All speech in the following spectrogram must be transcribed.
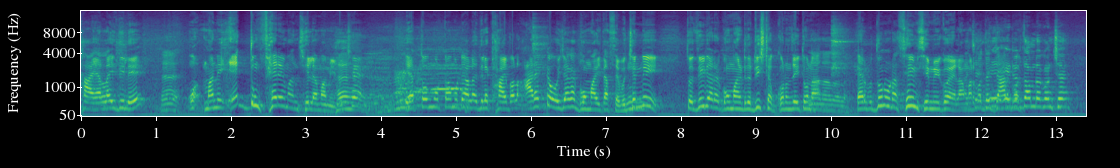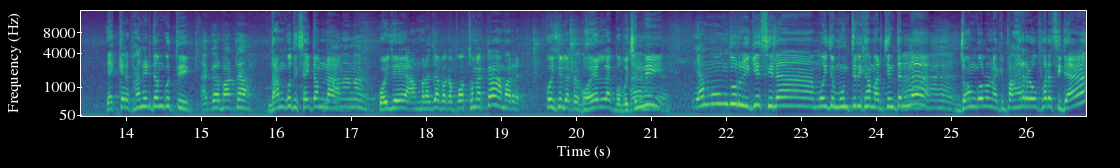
খায় আলাই দিলে। হ্যাঁ। মানে একদম ফেরে মান ছিলাম আমি হ্যাঁ, বুঝছেন? এত মোটামুটি আলাই দিলে খাই ভালো। আরেকটা ওই জায়গায় ঘুমাইতেছে বুঝছেন নি? তো যেটারে ঘুমাইতে ডিস্টার্ব করা যাইতো না। এরপর দুটোটা সেম সেমই গয়েল। আমার কথা যার এটার দামটা কোনছে? একের ফানির দাম করতে একবার বাটা। দাম কত চাইতাম না? না। ওই যে আমরা যাবা প্রথম একটা আমার কইছিল একটা গয়েল লাগবো বুঝছেন নি? এমন দূর গেছিলাম ওই যে মন্ত্রী খামার চিনতেন না? হ্যাঁ, হ্যাঁ, হ্যাঁ। জঙ্গল নাকি পাহাড়ের ওপরে সিডাং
